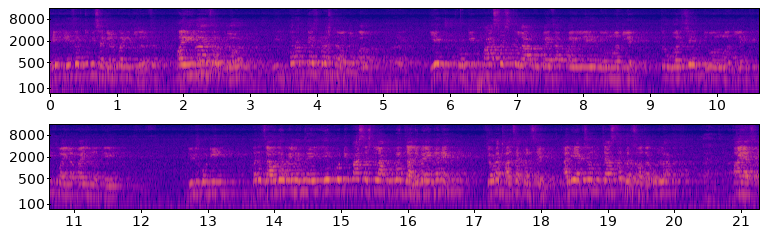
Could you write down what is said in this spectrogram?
हे हे जर तुम्ही सगळं बघितलं तर महिला जर मी परत तेच प्रश्न होतो मला एक कोटी पासष्ट लाख रुपयाचा पहिले दोन मजले तर वर्षे दोन मजले कितीच व्हायला पाहिजे होते? दीड कोटी. बरं जाऊ द्या पहिले काही एक कोटी पासष्ट लाख रुपयात झाले पाहिजे का नाही? जेवढा खालचा खर्च आहे. खाली ॲक्च्युअल जास्त खर्च होता कुठला? पायाचा.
